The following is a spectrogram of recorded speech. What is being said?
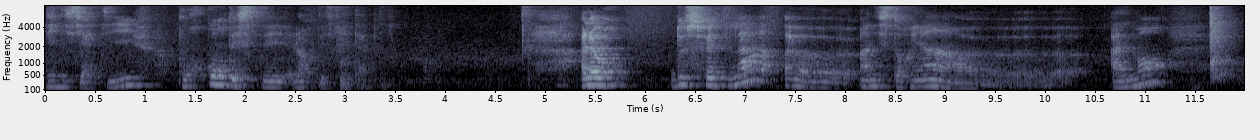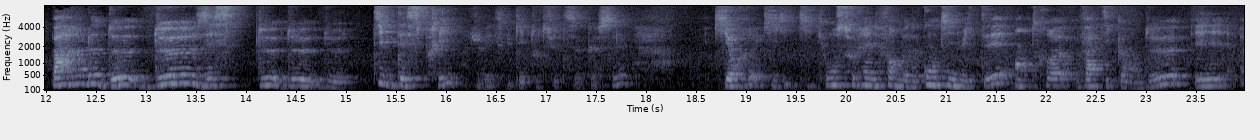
d'initiatives pour contester l'ordre établi. Alors, de ce fait-là, euh, un historien euh, allemand parle de deux, types d'esprit, je vais expliquer tout de suite ce que c'est, qui, qui, construirait une forme de continuité entre Vatican II et euh,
